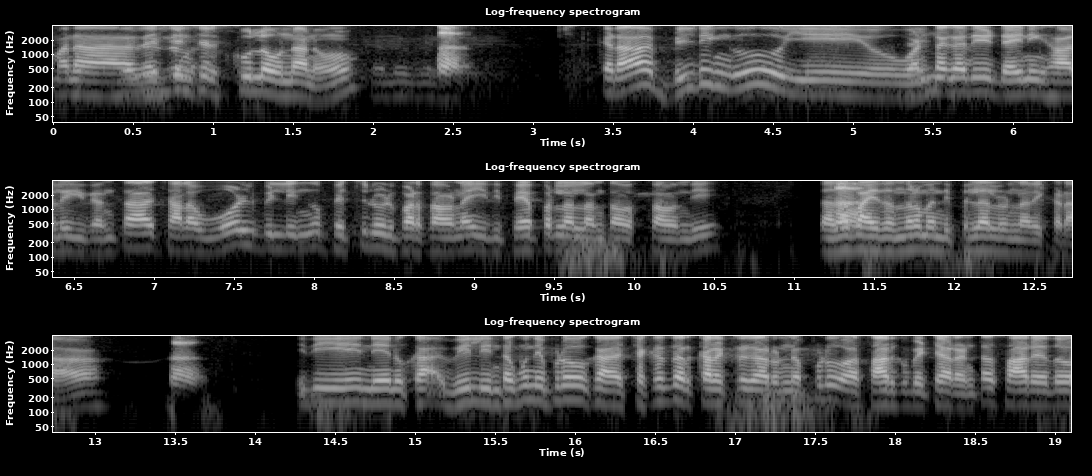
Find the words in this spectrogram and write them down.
మన రెసిడెన్షియల్ స్కూల్లో ఉన్నాను. ఇక్కడ బిల్డింగ్ ఈ వంటగది డైనింగ్ హాల్ ఇవంతా చాలా ఓల్డ్ బిల్డింగ్. పెచ్చులూడి పడతా ఉన్నాయి. ఇది పేపర్లలో అంతా వస్తూ ఉంది. దాదాపు ఐదు వందల మంది పిల్లలు ఉన్నారు ఇక్కడ. ఇది నేను వీళ్ళు ఇంతకుముందు ఎప్పుడో ఒక చక్రధర్ కలెక్టర్ గారు ఉన్నప్పుడు ఆ సార్కు పెట్టారంట. సార్ ఏదో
